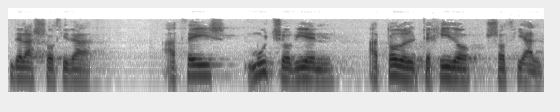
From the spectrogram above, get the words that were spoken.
de la sociedad. Hacéis mucho bien a todo el tejido social.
